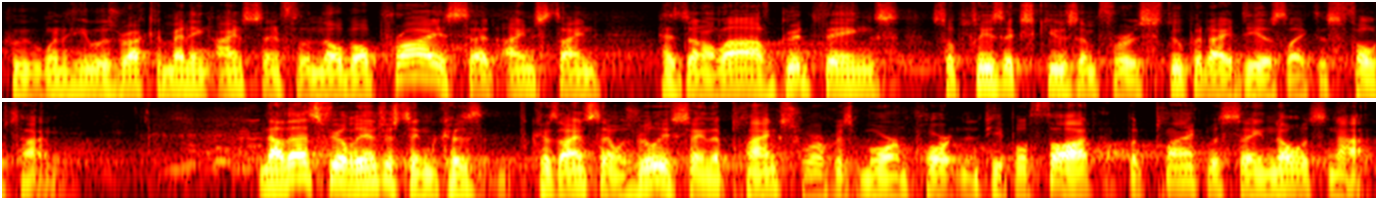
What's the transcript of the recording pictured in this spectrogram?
who, when he was recommending Einstein for the Nobel Prize, said Einstein has done a lot of good things, so please excuse him for his stupid ideas like this photon. now that's really interesting because, because Einstein was really saying that Planck's work was more important than people thought, but Planck was saying, no, it's not.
